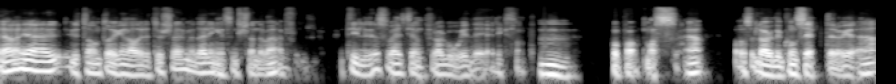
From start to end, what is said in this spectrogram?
ja, jeg er utdannet originalretusjør, men det er ingen som skjønner hva jeg er. Tidligere så var jeg kjent for å ha gode ideer, ikke sant. Mm. Hoppa opp masse. Ja. Og så lagde konsepter og greier. Ja.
